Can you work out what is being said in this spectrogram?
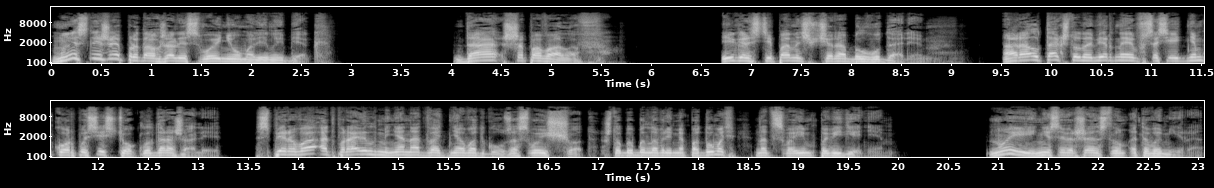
Мысли же продолжали свой неумолимый бег. Да, Шаповалов. Игорь Степанович вчера был в ударе. Орал так, что, наверное, в соседнем корпусе стекла дорожали. Сперва отправил меня на два дня в отгул за свой счет, чтобы было время подумать над своим поведением. Ну и несовершенством этого мира.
